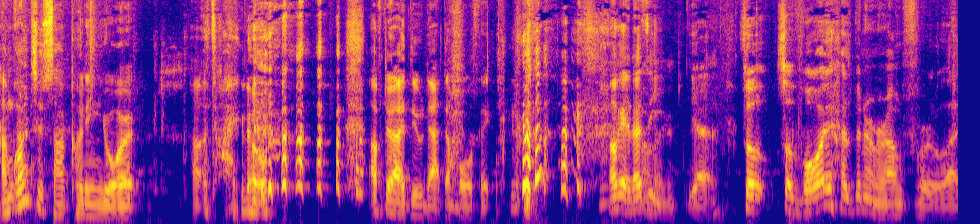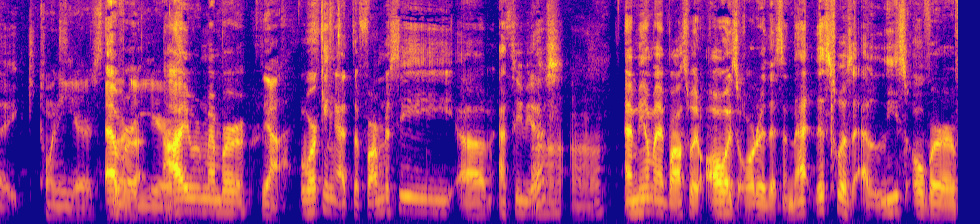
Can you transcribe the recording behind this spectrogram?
I'm going to start putting your uh, title after I do that, the whole thing. okay, let's eat. Yeah. So Savoy has been around for like 20 years, ever. 30 years. I remember Yeah. working at the pharmacy um, at CVS, uh-huh. and me and my boss would always order this, and that this was at least over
